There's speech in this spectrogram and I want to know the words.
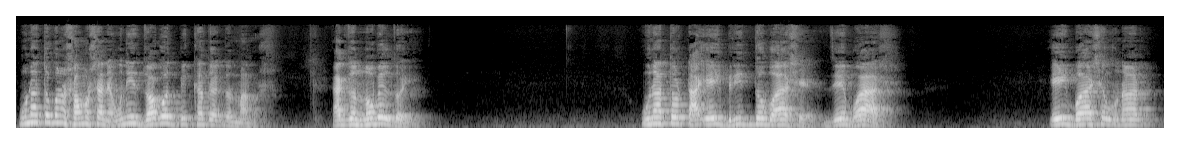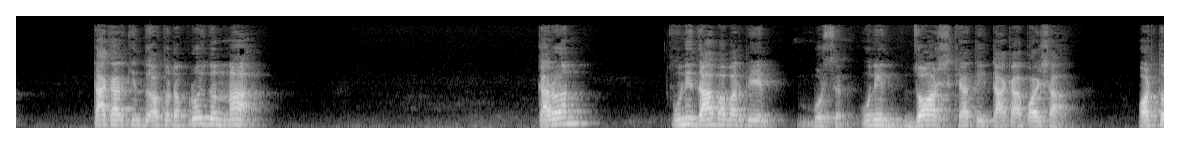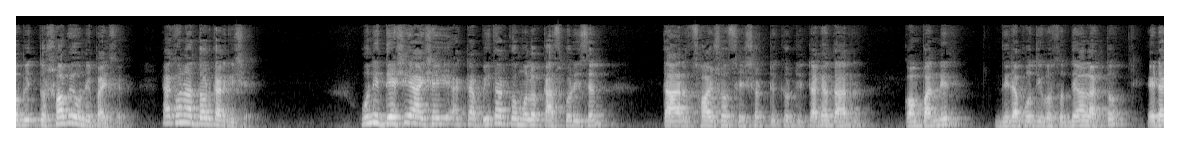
উনার তো কোনো সমস্যা নেই, উনি জগৎ বিখ্যাত একজন মানুষ, একজন নোবেল জয়ী। উনার তো টা- এই বৃদ্ধ বয়সে, যে বয়স, এই বয়সে উনার টাকার কিন্তু অতটা প্রয়োজন না। কারণ উনি যা বাবার পেয়ে বসছেন। উনি যশ, খ্যাতি, টাকা, পয়সা, অর্থবিত্ত সবই উনি পাইছেন। এখন আর দরকার কিসে? উনি দেশে আইসেই একটা বিতর্কমূলক কাজ করেছেন। তার ছয়শো ছেষট্টি কোটি টাকা তার কোম্পানির যেটা প্রতি বছর দেওয়া লাগতো। এটা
